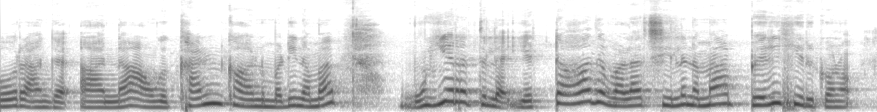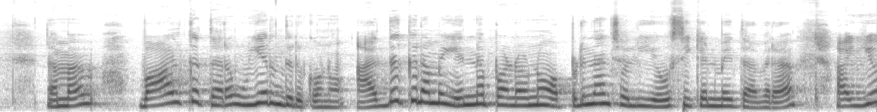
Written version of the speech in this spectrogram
போகிறாங்க ஆனால் அவங்க கண் காணும்படி நம்ம உயரத்தில் எட்டாத வளர்ச்சியில் நம்ம பெருகி இருக்கணும். நம்ம வாழ்க்கை தரம் உயர்ந்திருக்கணும். அதுக்கு நம்ம என்ன பண்ணணும் அப்படின்னு தான் சொல்லி யோசிக்கணுமே தவிர ஐயோ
